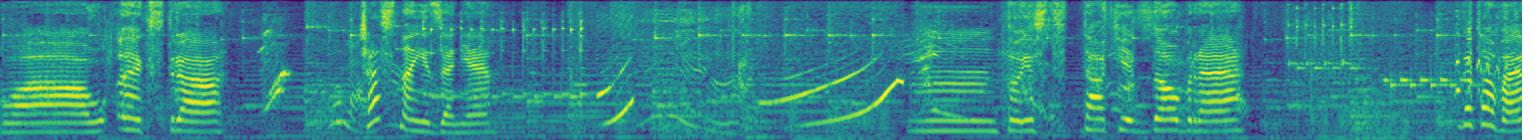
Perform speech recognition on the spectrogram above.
Wow, ekstra! Czas na jedzenie. Mmm, to jest takie dobre. Gotowe.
